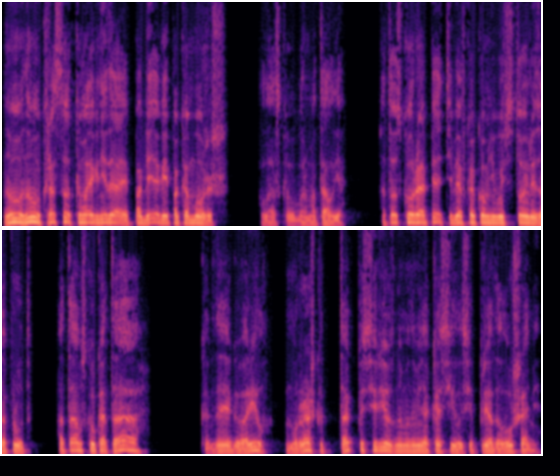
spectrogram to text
«Ну-ну, красотка моя гнедая, побегай, пока можешь», — ласково бормотал я. «А то скоро опять тебя в каком-нибудь стойле запрут, а там скукота...» Когда я говорил, мурашка так по-серьезному на меня косилась и прядала ушами,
